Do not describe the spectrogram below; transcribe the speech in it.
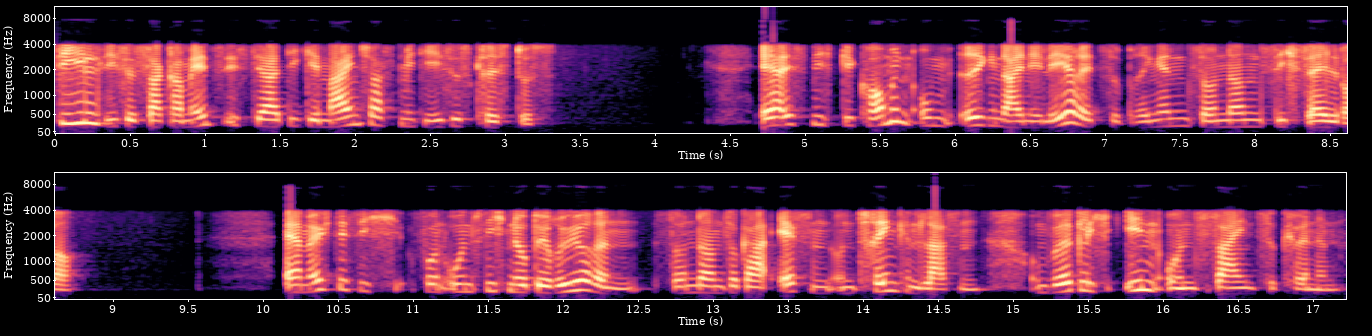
Ziel dieses Sakraments ist ja die Gemeinschaft mit Jesus Christus. Er ist nicht gekommen, um irgendeine Lehre zu bringen, sondern sich selber. Er möchte sich von uns nicht nur berühren, sondern sogar essen und trinken lassen, um wirklich in uns sein zu können.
